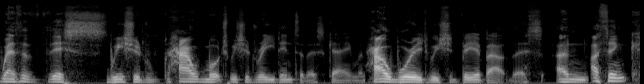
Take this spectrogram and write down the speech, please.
whether this we should how much we should read into this game and how worried we should be about this. And I think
